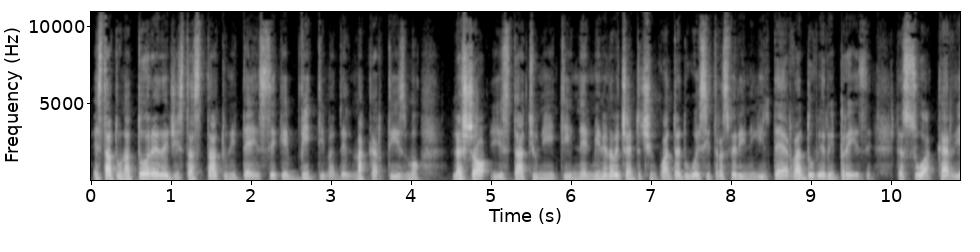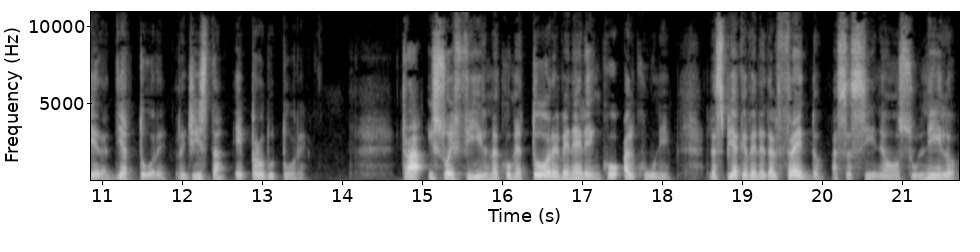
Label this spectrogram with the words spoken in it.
è stato un attore e regista statunitense che, vittima del maccartismo, lasciò gli Stati Uniti nel 1952 e si trasferì in Inghilterra dove riprese la sua carriera di attore, regista e produttore. Tra i suoi film come attore ve ne elenco alcuni. La spia che venne dal freddo, Assassino sul Nilo,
